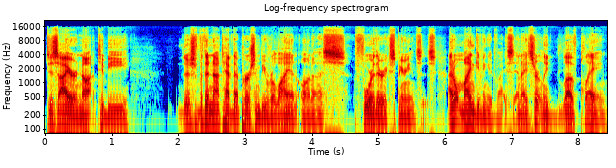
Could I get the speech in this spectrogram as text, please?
desire not to be there's for them not to have that person be reliant on us for their experiences. I don't mind giving advice and I certainly love playing,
